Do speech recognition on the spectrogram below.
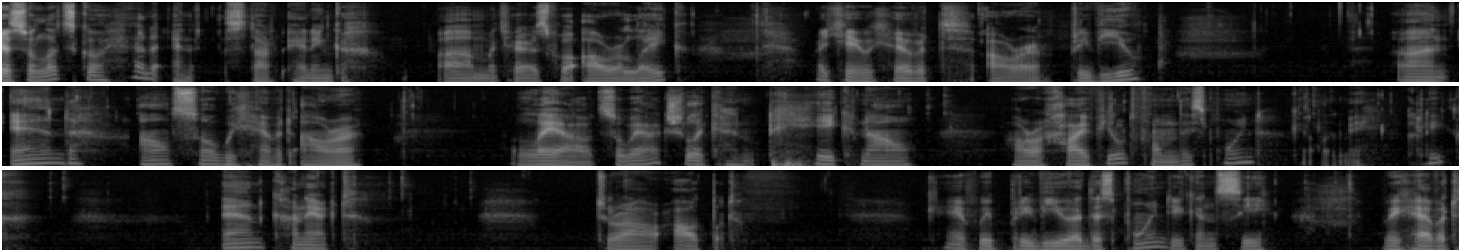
Okay, so let's go ahead and start adding uh, materials for our lake. Right here we have it, our preview. And, and also we have it, our layout. So we actually can take now our height field from this point. Okay, let me click and connect to our output. Okay, if we preview at this point, you can see we have it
